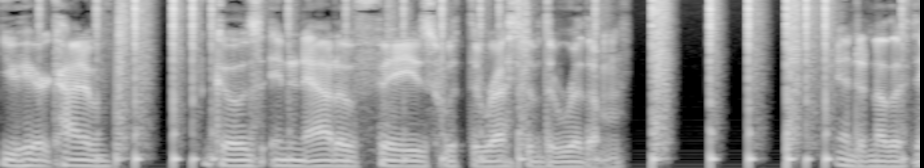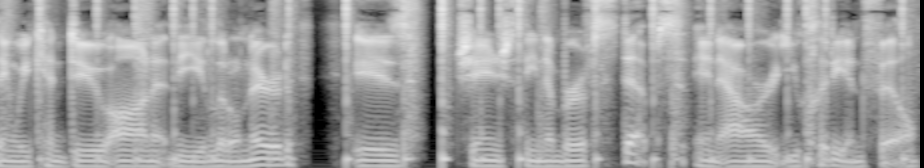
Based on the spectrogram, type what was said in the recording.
You hear it kind of goes in and out of phase with the rest of the rhythm. And another thing we can do on the little nerd is change the number of steps in our Euclidean fill.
